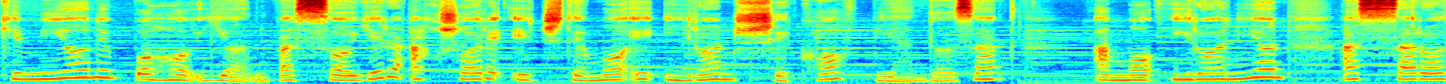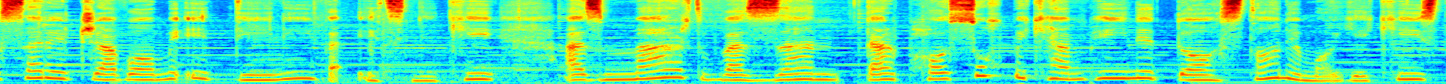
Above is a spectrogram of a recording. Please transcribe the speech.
که میان باهاییان و سایر اقشار اجتماع ایران شکاف بیندازد اما ایرانیان از سراسر جوامع دینی و اتنیکی از مرد و زن در پاسخ به کمپین داستان ما یکیست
